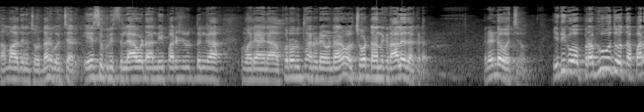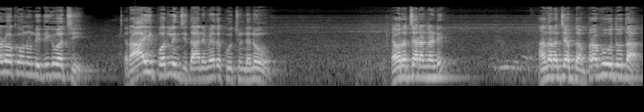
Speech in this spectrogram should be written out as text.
సమాధిని చూడడానికి వచ్చారు. ఏసుక్రీస్తు లేవడాన్ని పరిశుద్ధంగా మరి ఆయన పునరుద్ధానుడే ఉండాలని వాళ్ళు చూడడానికి రాలేదు అక్కడ. రెండవ వచనం. ఇదిగో ప్రభువు దూత పరలోకం నుండి దిగివచ్చి రాయి పొర్లించి దాని మీద కూర్చుండెను. ఎవరు వచ్చారంటండి అందరం చెప్దాం. ప్రభువు దూత.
